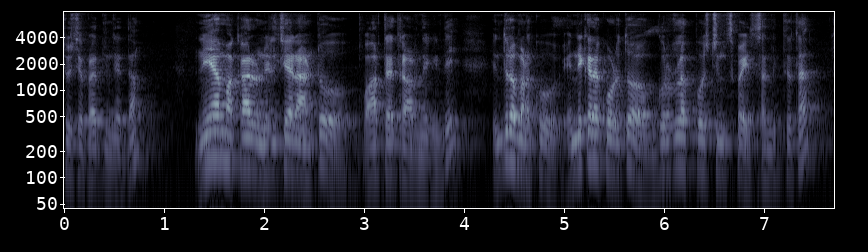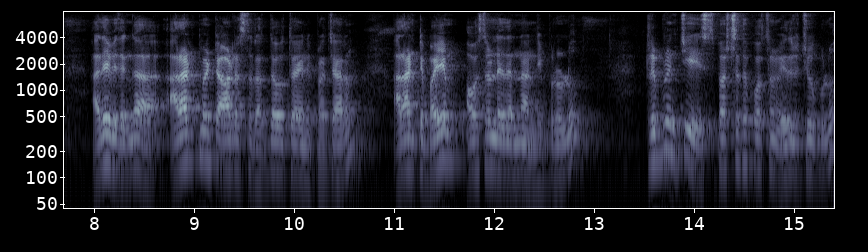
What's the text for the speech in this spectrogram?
చూసే ప్రయత్నం చేద్దాం. నియామకాలు నిలిచేనా అంటూ వార్త అయితే రావడం జరిగింది. ఇందులో మనకు ఎన్నికల కోడ్తో గురుకుల పోస్టింగ్స్పై సందిగ్ధత అదేవిధంగా అలాట్మెంట్ ఆర్డర్స్ రద్దవుతాయని ప్రచారం అలాంటి భయం అవసరం లేదన్న నిపుణులు ట్రిప్ నుంచి స్పష్టత కోసం ఎదురుచూపులు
